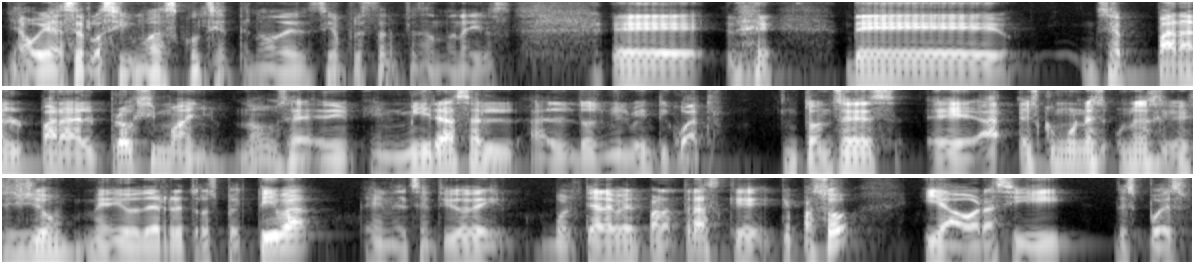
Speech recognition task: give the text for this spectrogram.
ya voy a hacerlo así más consciente, ¿no? De siempre estar pensando en ellos. Eh, de, para, para el próximo año, ¿no? O sea, en, miras al, al, 2024. Entonces, eh, es como un, un, ejercicio medio de retrospectiva, en el sentido de voltear a ver para atrás qué, qué pasó y ahora sí, después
